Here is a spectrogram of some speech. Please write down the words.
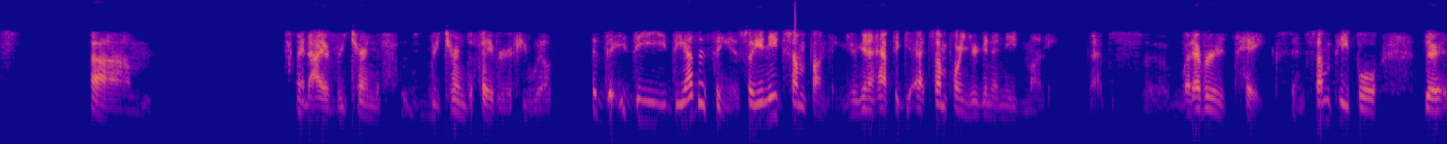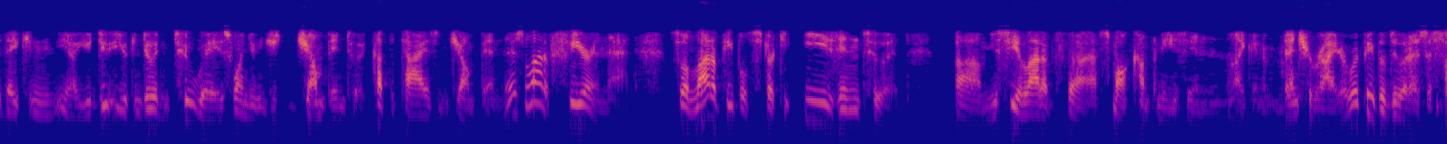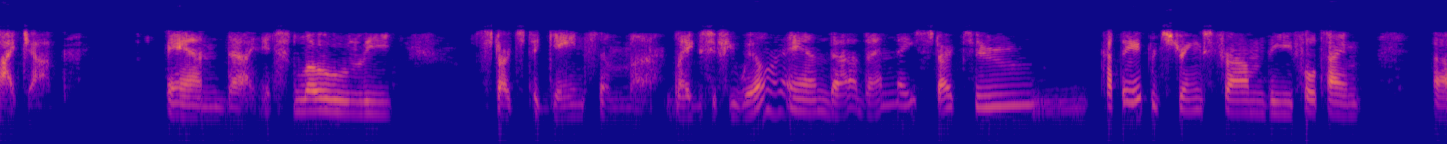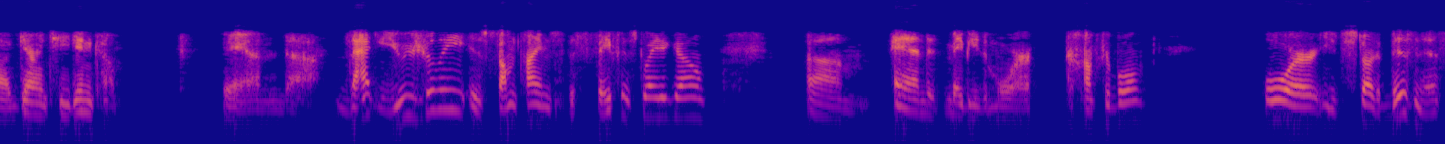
um, and I have returned the returned the favor, if you will. The the the other thing is, so you need some funding. You're going to have to at some point. You're going to need money. That's uh, whatever it takes. And some people, they they can you know you do you can do it in two ways. One, you can just jump into it, cut the ties, and jump in. There's a lot of fear in that. So a lot of people start to ease into it um, you see a lot of uh, small companies in like an adventure rider where people do it as a side job, and uh, it slowly starts to gain some uh, legs, if you will, and uh, then they start to cut the apron strings from the full-time uh, guaranteed income. And uh, that usually is sometimes the safest way to go. Um, and it may be the more comfortable. Or you'd start a business,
